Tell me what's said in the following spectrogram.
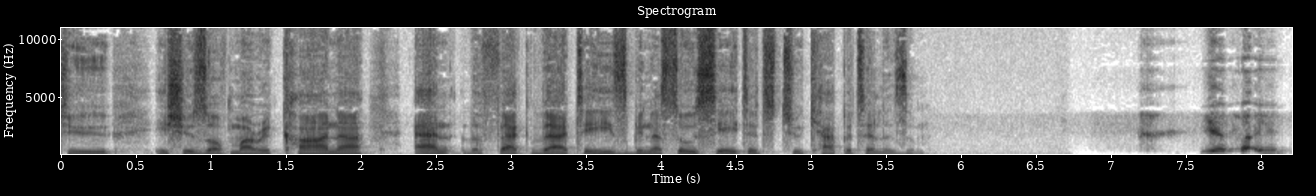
to issues of Marikana, and the fact that he's been associated to capitalism. Yes, it,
